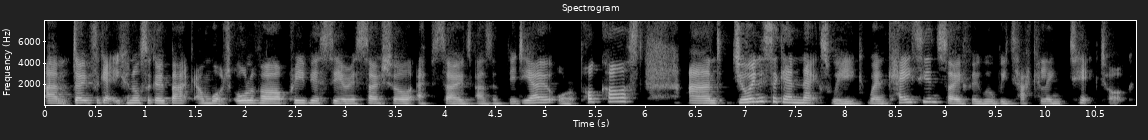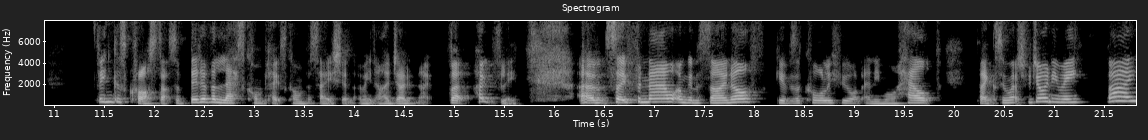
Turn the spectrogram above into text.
Um, don't forget, you can also go back and watch all of our previous Serious Social episodes as a video or a podcast. And join us again next week when Katie and Sophie will be tackling TikTok. Fingers crossed, that's a bit of a less complex conversation. I mean, I don't know, but hopefully. Um, so for now, I'm going to sign off. Give us a call if you want any more help. Thanks so much for joining me. Bye.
